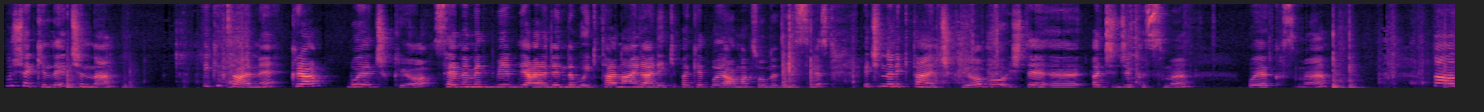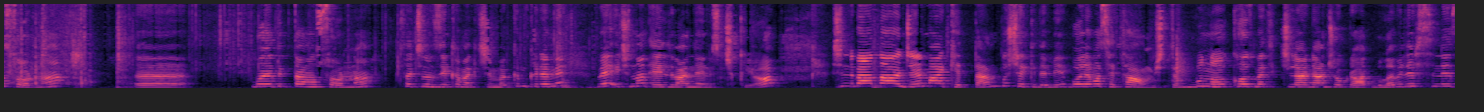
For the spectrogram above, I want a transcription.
Bu şekilde içinden iki tane krem boya çıkıyor. Sevmemin bir diğer nedeni de bu iki tane ayrı ayrı iki paket boya almak zorunda değilsiniz. İçinden iki tane çıkıyor. Bu işte e, açıcı kısmı, boya kısmı. Daha sonra e, boyadıktan sonra saçınızı yıkamak için bakım kremi ve içinden eldivenleriniz çıkıyor. Şimdi ben daha önce marketten bu şekilde bir boyama seti almıştım. Bunu kozmetikçilerden çok rahat bulabilirsiniz.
